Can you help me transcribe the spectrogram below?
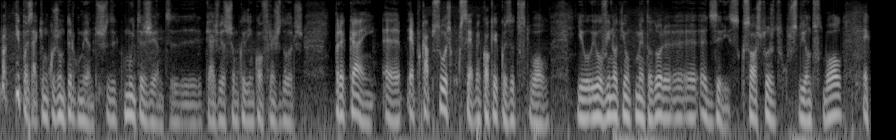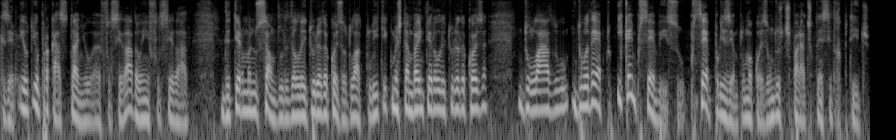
Pronto. E depois há aqui um conjunto de argumentos de que muita gente, eh, que às vezes são um bocadinho confrangedores, para quem uh, é porque há pessoas que percebem qualquer coisa de futebol. Eu, eu ouvi não tinha um comentador a, a, a, dizer isso, que só as pessoas que percebiam de futebol. É quer dizer, eu, eu por acaso tenho a felicidade ou a infelicidade de ter uma noção de, da leitura da coisa do lado político, mas também ter a leitura da coisa do lado do adepto. E quem percebe isso, percebe, por exemplo, uma coisa, um dos disparates que têm sido repetidos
